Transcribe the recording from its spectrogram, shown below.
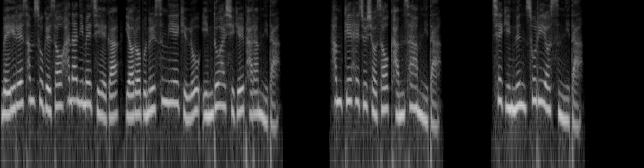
매일의 삶 속에서 하나님의 지혜가 여러분을 승리의 길로 인도하시길 바랍니다. 함께 해주셔서 감사합니다. 책 읽는 소리였습니다.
